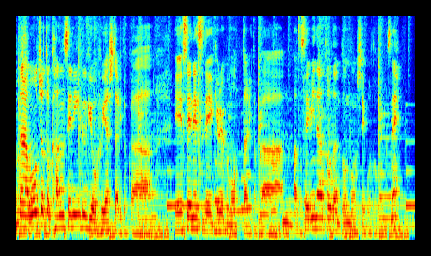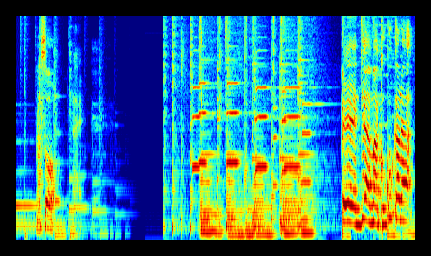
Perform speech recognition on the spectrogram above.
だからもうちょっとカウンセリング業を増やしたりとか SNS で影響力持ったりとか、うん。あとセミナー登壇どんどんしていこうと思いますね。あそう。はい。えーじゃあまあここから、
